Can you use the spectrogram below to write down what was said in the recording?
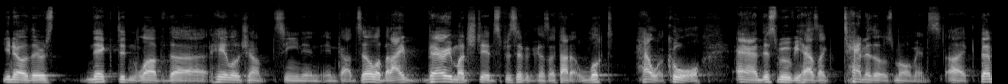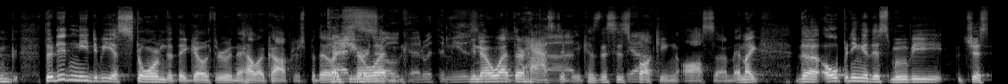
you know, there's Nick didn't love the Halo jump scene in, in Godzilla, but I very much did specifically because I thought it looked hella cool. And this movie has like 10 of those moments. Like them there didn't need to be a storm that they go through in the helicopters, but they're like, That's you know so what? good with the music. You know what? Oh there my has to be because this is Yeah. fucking awesome. And like the opening of this movie, just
